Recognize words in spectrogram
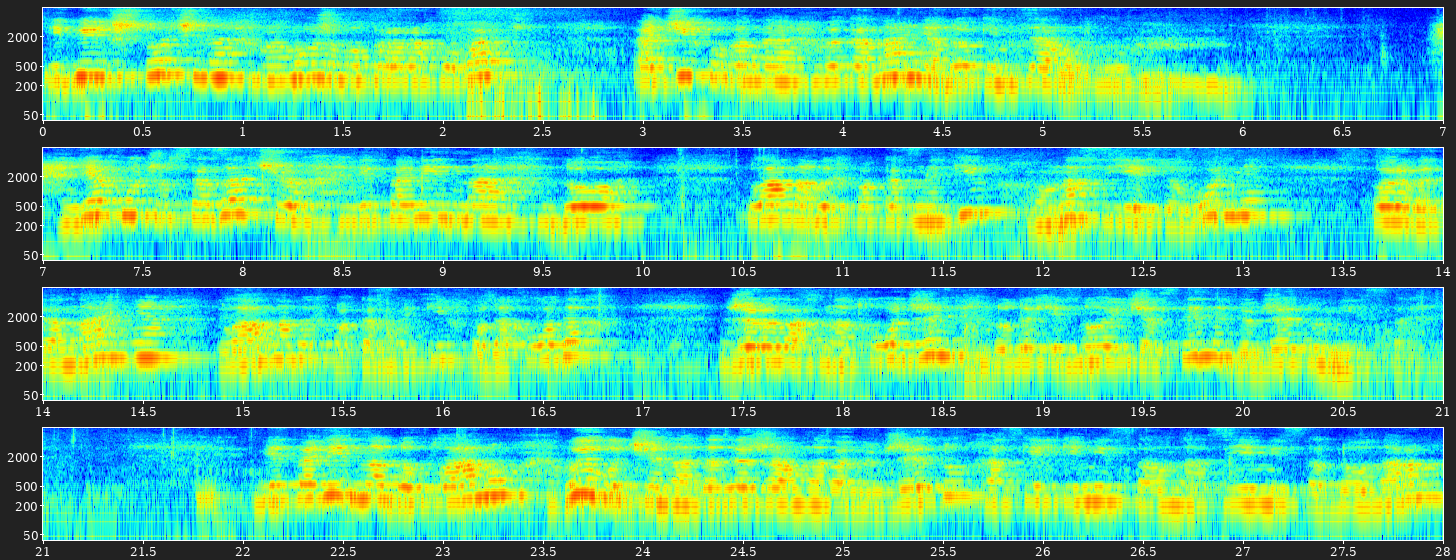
і більш точно ми можемо прорахувати очікуване виконання до кінця року. Я хочу сказати, що відповідно до планових показників у нас є сьогодні перевиконання планових показників по доходах, джерелах надходжень до дохідної частини бюджету міста. Відповідно до плану вилучено до державного бюджету, оскільки місто у нас є місто донором,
